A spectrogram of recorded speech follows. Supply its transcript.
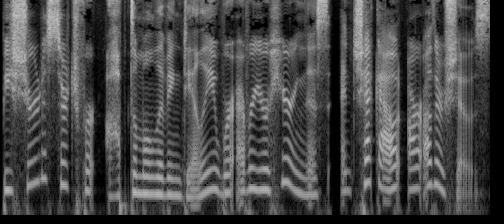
be sure to search for Optimal Living Daily wherever you're hearing this and check out our other shows.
